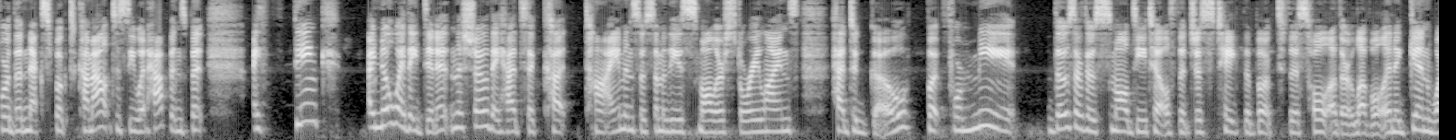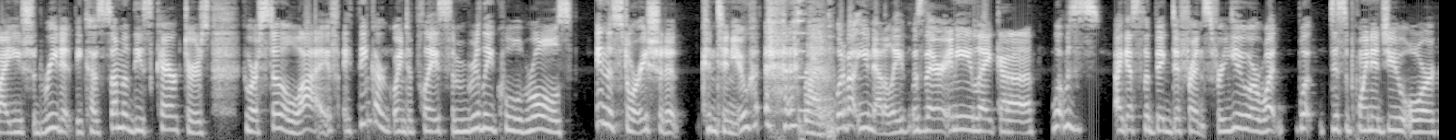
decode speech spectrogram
for the next book to come out to see what happens, but I think I know why they did it in the show. They had to cut time. And so some of these smaller storylines had to go. But for me, those are those small details that just take the book to this whole other level. And again, why you should read it because some of these characters who are still alive, I think are going to play some really cool roles in the story should it continue. Right. what about you, Natalie? Was there any like uh what was I guess the big difference for you or what what disappointed you or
